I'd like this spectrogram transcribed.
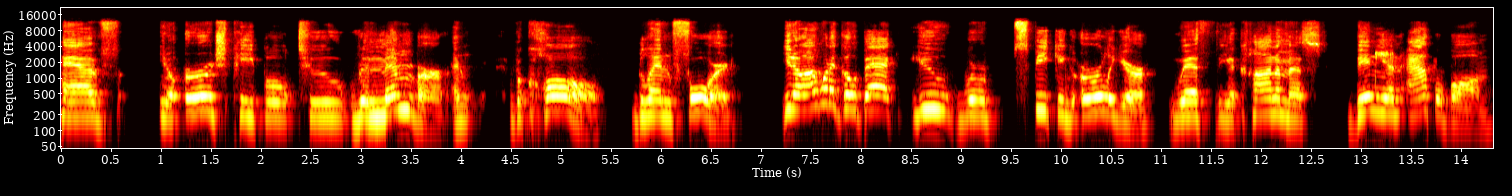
have, you know, urged people to remember and recall Glen Ford. You know, I want to go back. You were speaking earlier with the economist Binyamin Appelbaum,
